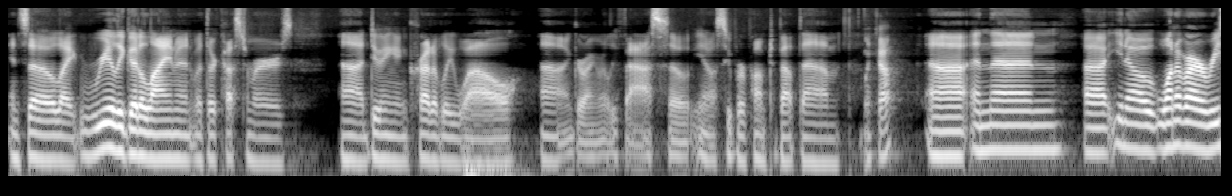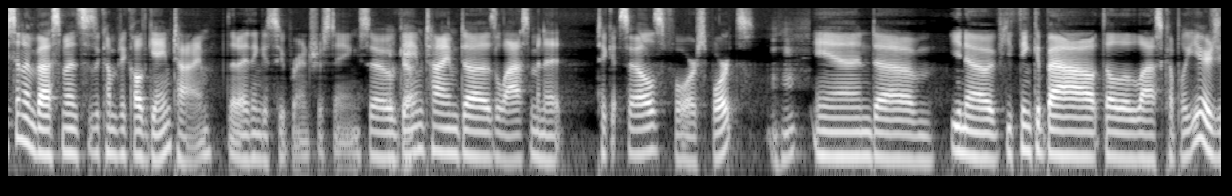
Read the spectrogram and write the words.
And so, like, really good alignment with their customers, uh, doing incredibly well, uh, growing really fast. So, you know, super pumped about them. Okay. Uh, and then, uh, you know, one of our recent investments is a company called Gametime that I think is super interesting. So, okay. Gametime does last minute ticket sales for sports. Mm-hmm. And, um, you know, if you think about the last couple of years,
